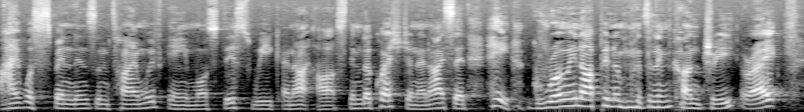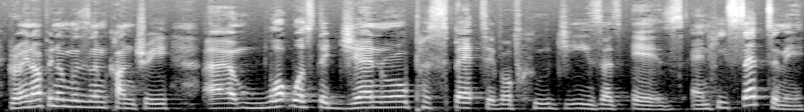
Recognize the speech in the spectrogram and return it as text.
I was spending some time with Amos this week and I asked him the question. And I said, Hey, growing up in a Muslim country, right? Growing up in a Muslim country, um, what was the general perspective of who Jesus is? And he said to me,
